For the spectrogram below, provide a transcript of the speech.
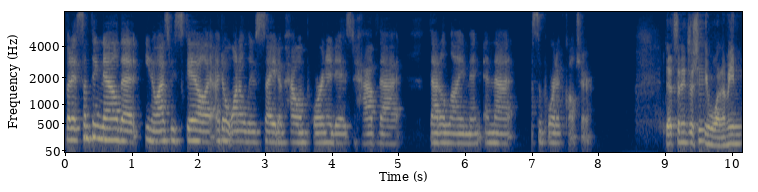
but it's something now that you know as we scale I, I don't want to lose sight of how important it is to have that that alignment and that supportive culture that's an interesting one. I mean,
